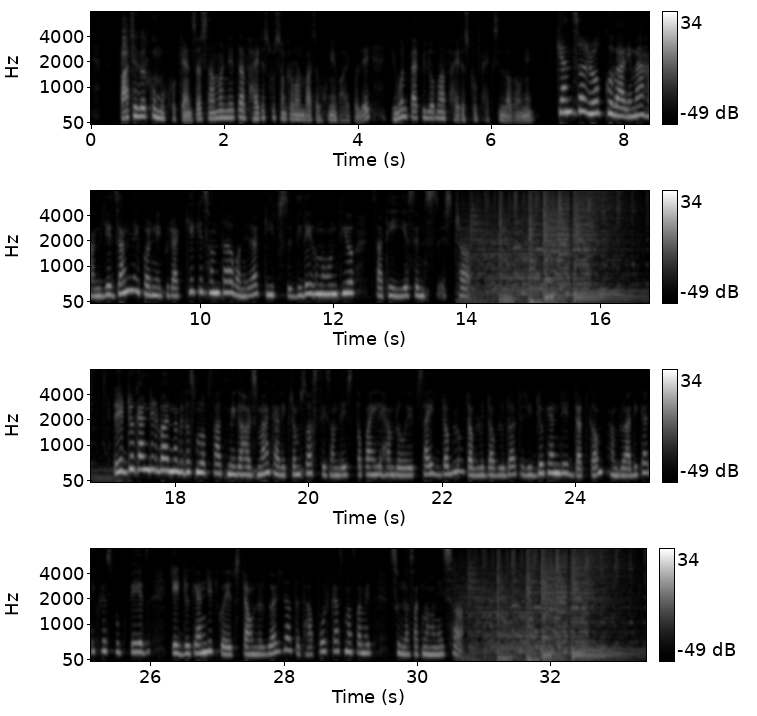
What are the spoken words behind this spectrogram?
पाठेघरको मुखको क्यान्सर सामान्यतः भाइरसको सङ्क्रमणबाट हुने भएकोले ह्युमन प्यापिलोमा भाइरसको भ्याक्सिन लगाउने। क्यान्सर रोगको बारेमा हामीले जान्नै पर्ने कुरा के के छन् त भनेर टिप्स दिँदै हुनुहुन्थ्यो। साथी एसएन श्रेष्ठ। रेडियो क्यान्डिड बयानब्बे दशमलव सात मेगा हर्जमा कार्यक्रम स्वास्थ्य सन्देश तपाईँले हाम्रो website W W W dot Radio Candid dot com हाम्रो आधिकारिक फेसबुक पेज रेडियो क्यान्डिडको एप्स डाउनलोड गरेर तथा पोडकास्टमा समेत सुन्न सक्नुहुनेछ।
